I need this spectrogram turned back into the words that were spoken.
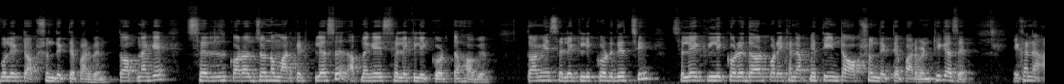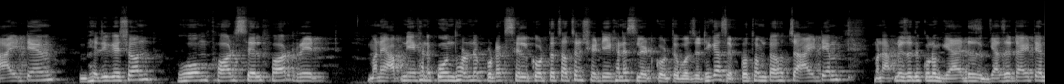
বলে একটা অপশন দেখতে পারবেন। তো আপনাকে সেল করার জন্য মার্কেট প্লেসে আপনাকে এই সেলে ক্লিক করতে হবে। তো আমি সেলে ক্লিক করে দিচ্ছি। সেলে ক্লিক করে দেওয়ার পর এখানে আপনি তিনটা অপশন দেখতে পারবেন, ঠিক আছে? এখানে item verification home for sale for rate মানে আপনি এখানে কোন ধরনের প্রোডাক্ট সেল করতে চাচ্ছেন সেটি এখানে সিলেক্ট করতে বলছে, ঠিক আছে? প্রথমটা হচ্ছে আইটেম মানে আপনি যদি কোনো গ্যাজেট আইটেম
